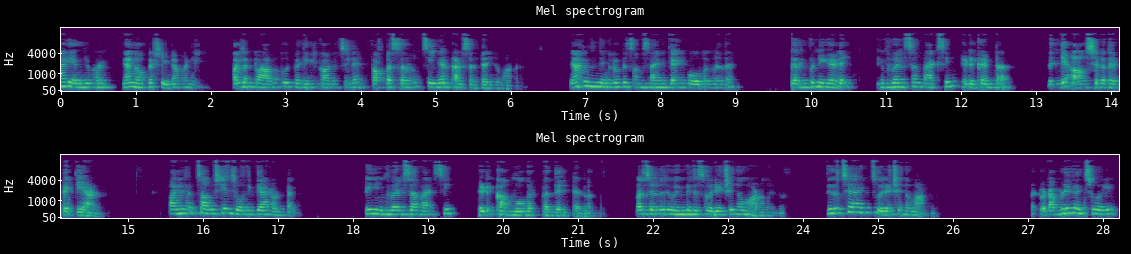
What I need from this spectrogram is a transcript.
ഹായ് എവരിവൺ ഞാൻ ഡോക്ടർ ഷീലാമണി കൊല്ലം ട്രാവൻകൂർ മെഡിക്കൽ കോളേജിലെ പ്രൊഫസറും സീനിയർ കൺസൾട്ടന്റുമാണ് ഞാൻ ഇന്ന് നിങ്ങളോട് സംസാരിക്കാൻ പോകുന്നത് ഗർഭിണികളുടെ ഇൻഫ്ലുവൻസ വാക്സിൻ എടുക്കേണ്ടതിന്റെ ആവശ്യകതയെ പറ്റിയാണ്. പലരും സംശയം ചോദിക്കാറുണ്ട് ഈ ഇൻഫ്ലുവൻസ വാക്സിൻ എടുക്കാമോ ഗർഭത്തിൽ? എന്ന്. അവർ ചിലർ ചോദിക്കും ഇത് സുരക്ഷിതമാണോ എന്ന്. തീർച്ചയായും സുരക്ഷിതമാണ്. ഡബ്ല്യു എച്ച്ഒയും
